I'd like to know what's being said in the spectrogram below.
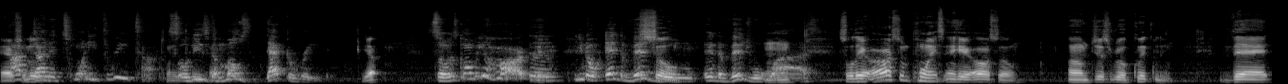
Absolutely. I've done it 23 times. so 23 he's the most decorated. Yep. So it's gonna be hard to, Yeah. you know, individual So- mm-hmm. individual wise. So there are some points in here also, um, just real quickly, that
